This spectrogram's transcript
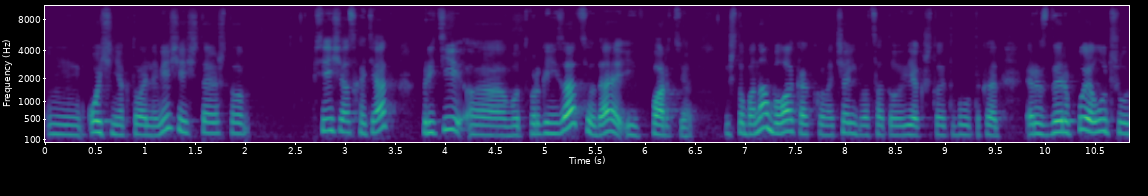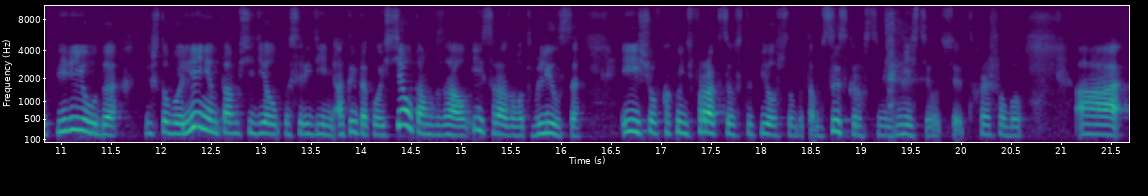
очень актуальная вещь, я считаю, что все сейчас хотят прийти э, вот в организацию, да, и в партию, и чтобы она была как в начале 20 века, что это была такая РСДРП лучшего периода, и чтобы Ленин там сидел посередине, а ты такой сел там в зал и сразу вот влился, и еще в какую-нибудь фракцию вступил, чтобы там с искровцами вместе вот все это хорошо было. А,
